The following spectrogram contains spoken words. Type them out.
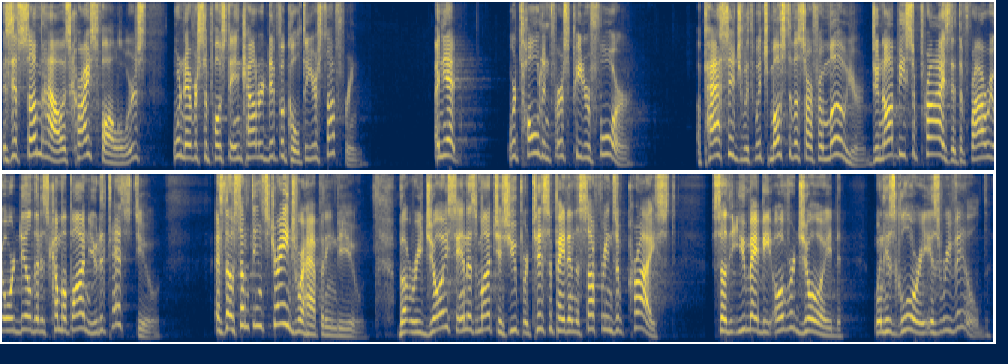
As if somehow, as Christ followers, we're never supposed to encounter difficulty or suffering. And yet, we're told in 1 Peter 4, a passage with which most of us are familiar do not be surprised at the fiery ordeal that has come upon you to test you, as though something strange were happening to you. But rejoice inasmuch as you participate in the sufferings of Christ, so that you may be overjoyed when his glory is revealed.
